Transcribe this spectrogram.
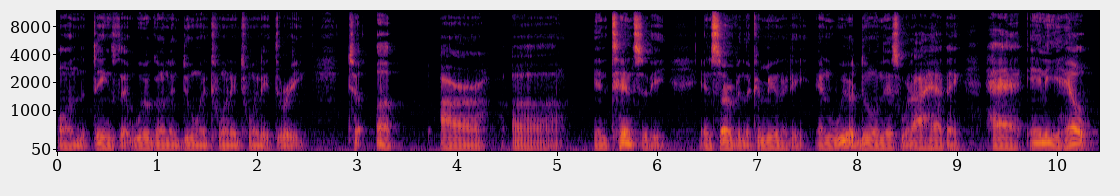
on the things that we're going to do in 2023 to up our uh, intensity in serving the community. And we're doing this without having had any help,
